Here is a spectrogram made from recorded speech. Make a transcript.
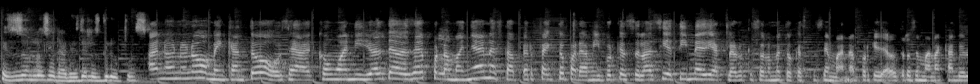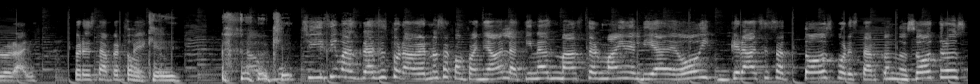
Esos son los horarios de los grupos. Ah, no, no, no, me encantó. O sea, como anillo al dedo ese por la mañana está perfecto para mí porque son las siete y media. Claro que solo me toca esta semana porque ya la otra semana cambio el horario, pero está perfecto. Okay. Muchísimas gracias por habernos acompañado en Latinas Mastermind el día de hoy. Gracias a todos por estar con nosotros.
